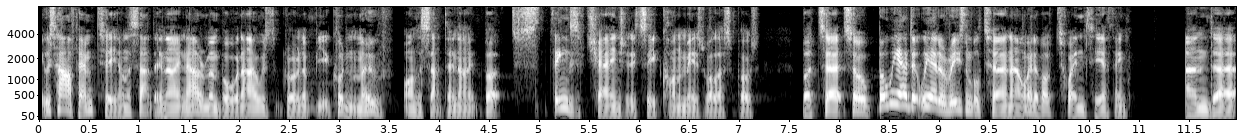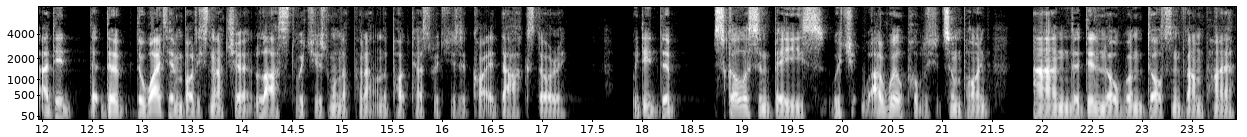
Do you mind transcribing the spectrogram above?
it was half empty on a Saturday night. Now I remember when I was growing up, you couldn't move on a Saturday night, but things have changed. It's the economy as well, I suppose. But uh, so, but we had we had a reasonable turnout. We had about twenty, I think. And uh, I did the, the the Whitehaven Body Snatcher last, which is one I put out on the podcast, which is a, quite a dark story. We did the Skullless and Bees, which I will publish at some point, and I did an old one, Dalston Vampire.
